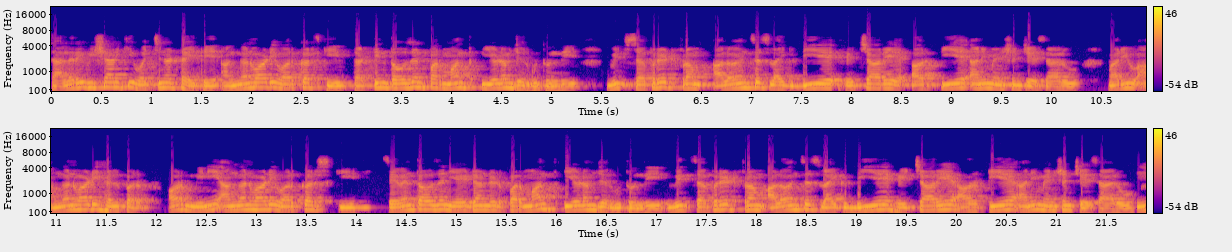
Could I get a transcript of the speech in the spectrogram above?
శాలరీ విషయానికి వచ్చినట్టయితే అంగన్వాడీ వర్కర్స్కి థర్టీన్ థౌజండ్ పర్ మంత్ ఇవ్వడం జరుగుతుంది which separate from allowances like DA HRA or TA అని మెన్షన్ చేశారు. మరియు Anganwadi helper or mini Anganwadi వర్కర్స్కి seven thousand eight hundred per month ఇవ్వడం జరుగుతుంది with separate from allowances like DA HRA or TA అని మెన్షన్ చేశారు. ఈ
